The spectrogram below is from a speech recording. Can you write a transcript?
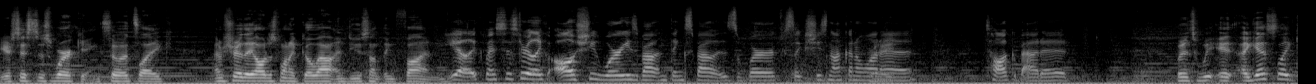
your sister's working. So it's like, I'm sure they all just want to go out and do something fun. Yeah, like my sister, like all she worries about and thinks about is work. So, like she's not gonna want to talk about it. But it's we. It, I guess like,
